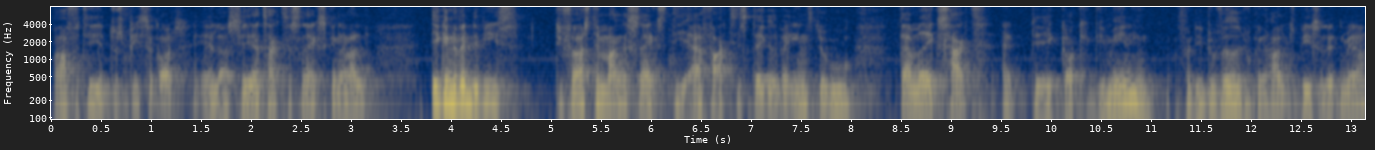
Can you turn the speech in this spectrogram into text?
bare fordi at du spiser godt, eller siger ja tak til snacks generelt. Ikke nødvendigvis. De første mange snacks, de er faktisk dækket hver eneste uge. Dermed ikke sagt, at det ikke godt kan give mening, fordi du ved, at du generelt spiser lidt mere.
